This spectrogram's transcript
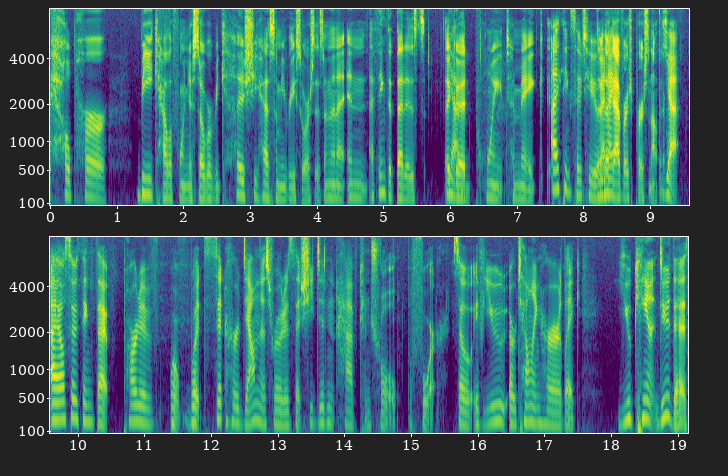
help her be California sober because she has so many resources. And then, I, and I think that that is a Yeah. good point to make. I think so too. And the I, average person out there. Yeah, I also think that part of what, what sent her down this road is that she didn't have control before. So if you are telling her like you can't do this,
